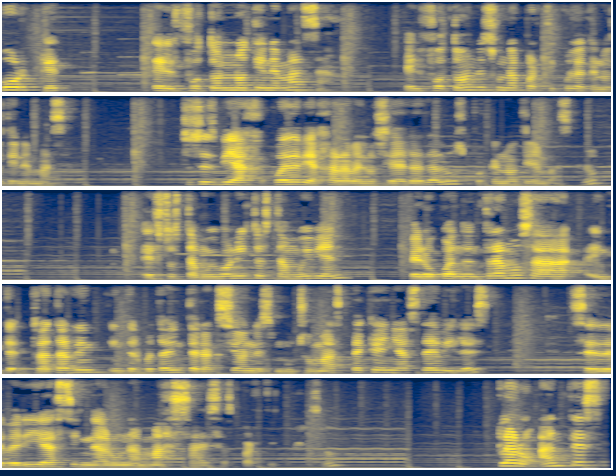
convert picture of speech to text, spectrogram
porque el fotón no tiene masa. El fotón es una partícula que no tiene masa. Entonces viaja, puede viajar a velocidad de la luz porque no tiene masa, ¿no? Esto está muy bonito, está muy bien, pero cuando entramos a tratar de interpretar interacciones mucho más pequeñas, débiles, se debería asignar una masa a esas partículas, ¿no? Claro, antes,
